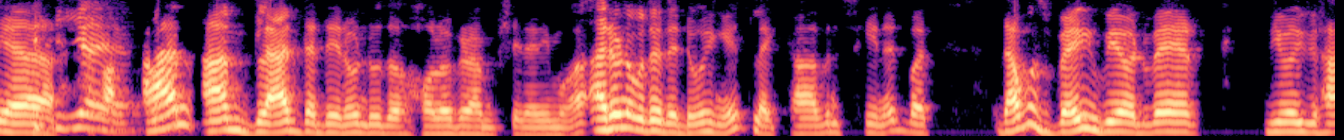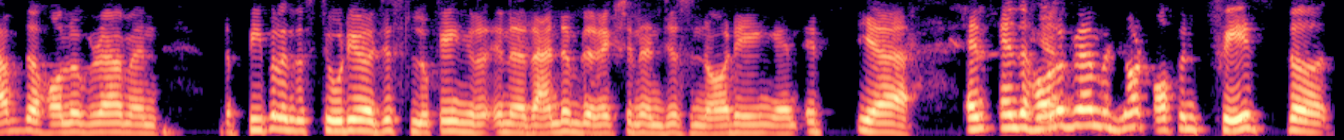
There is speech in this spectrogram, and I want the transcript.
Yeah. yeah. I, I'm I'm glad that they don't do the hologram shit anymore. I don't know whether they're doing it. Like I haven't seen it, but that was very weird. Where you you have the hologram and the people in the studio are just looking in a random direction and just nodding, and it yeah and and the hologram yeah. would not often face the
